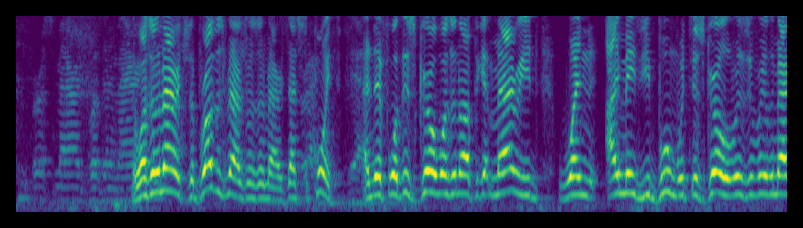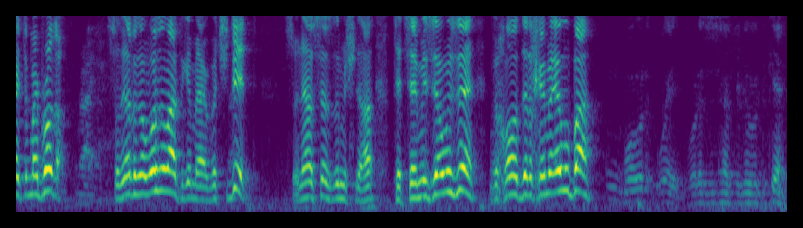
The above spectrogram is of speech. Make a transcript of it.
First marriage wasn't a marriage. It wasn't a marriage. The brother's marriage wasn't a marriage. That's the point. Yeah. And therefore, this girl wasn't allowed to get married when I made Yibum with this girl who wasn't really married to my brother. Right. So the other girl wasn't allowed to get married, but she did. So now says the Mishnah, "Tetzeh mizeh umizeh, v'chol derechim elu ba." What wait, what does this have to do with the get?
